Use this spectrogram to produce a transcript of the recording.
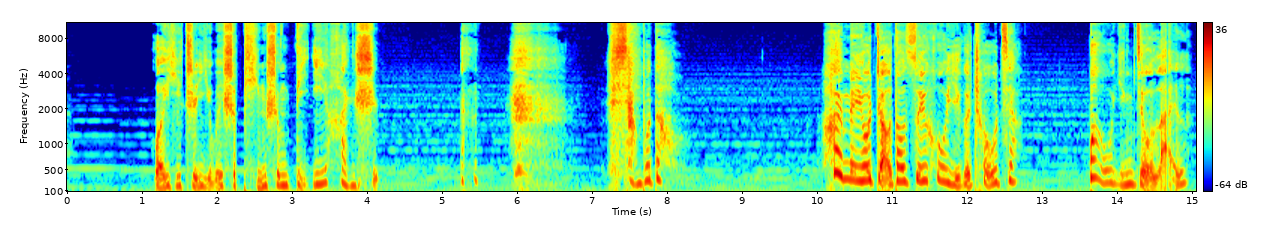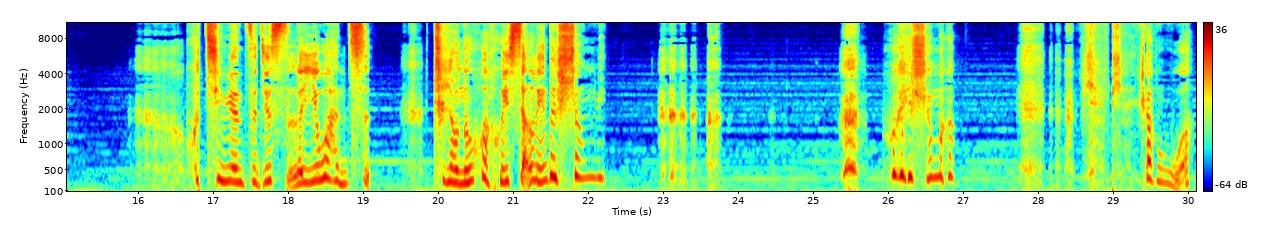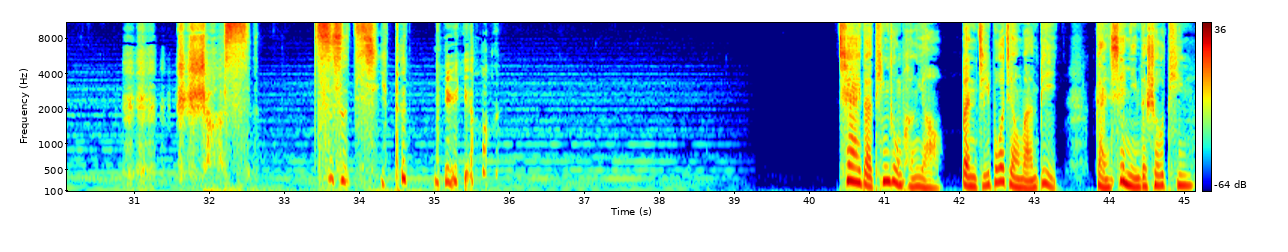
我一直以为是平生第一憾事，想不到还没有找到最后一个仇家，报应就来了。我情愿自己死了一万次，只要能换回祥林的生命。为什么偏偏让我？自己的女儿。亲爱的听众朋友，本集播讲完毕，感谢您的收听。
